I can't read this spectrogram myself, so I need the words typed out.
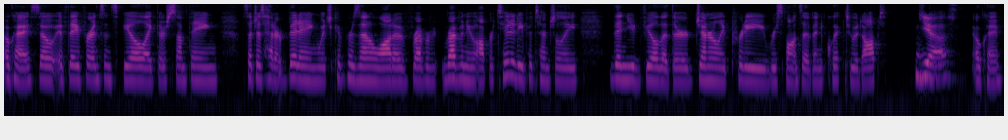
Okay, so if they, for instance, feel like there's something such as header bidding, which could present a lot of rev- revenue opportunity potentially, then you'd feel that they're generally pretty responsive and quick to adopt? Yes. Okay.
